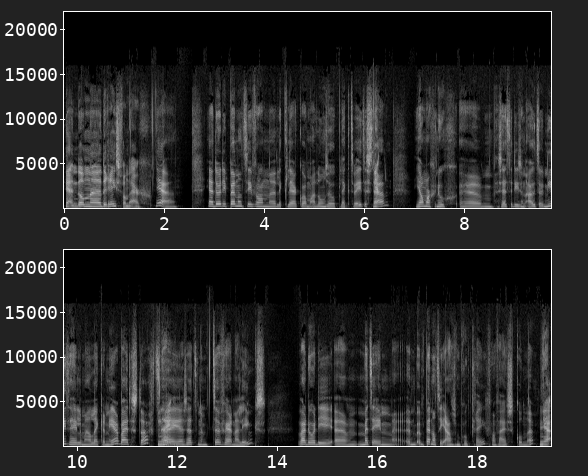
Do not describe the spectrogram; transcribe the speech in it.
Ja, en dan uh, de race vandaag. Ja. ja, door die penalty van uh, Leclerc kwam Alonso op plek 2 te staan. Jammer genoeg um, zette hij zijn auto niet helemaal lekker neer bij de start. Nee. Hij uh, zette hem te ver naar links. Waardoor hij um, meteen een, een, penalty aan zijn broek kreeg van vijf seconden. Ja.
